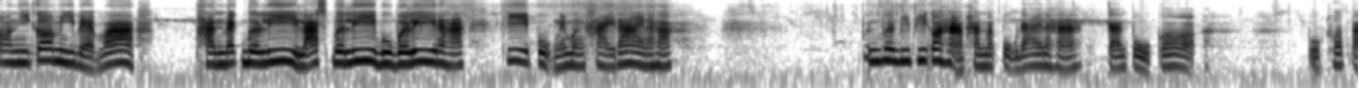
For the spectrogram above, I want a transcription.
ตอนนี้ก็มีแบบว่าพันธุ์แบล็คเบอร์รี่ราสเบอร์รี่บลูเบอร์รี่นะคะ ที่ปลูกในเมืองไทยได้นะคะ เพื่อนๆพี่ๆก็หาพันธุ์มาปลูกได้นะคะ การปลูกก็ปลูกทั่วไป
